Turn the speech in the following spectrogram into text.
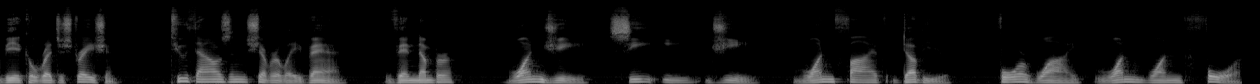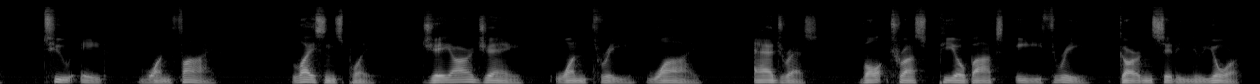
vehicle registration 2000 Chevrolet van, VIN number 1GCEG15W 4Y1142815. License plate JRJ13Y. Address Vault Trust P.O. Box 83, Garden City, New York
